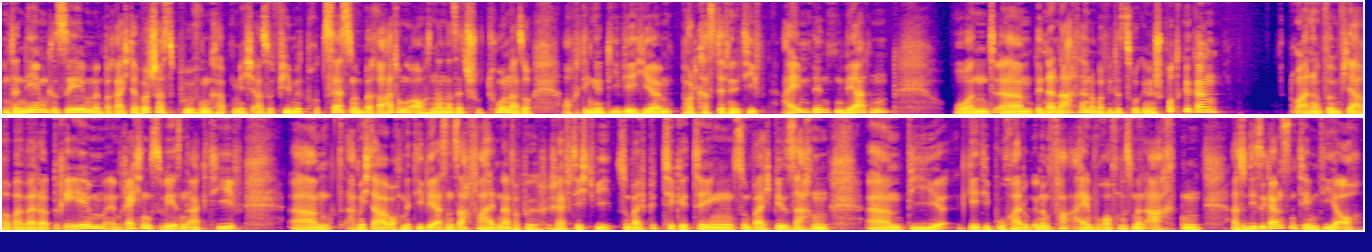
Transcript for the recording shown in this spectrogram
Unternehmen gesehen im Bereich der Wirtschaftsprüfung, habe mich also viel mit Prozessen und Beratungen auseinandersetzt, Strukturen, also auch Dinge, die wir hier im Podcast definitiv einbinden werden und ähm, bin danach dann aber wieder zurück in den Sport gegangen war dann fünf Jahre bei Werder Bremen im Rechnungswesen aktiv, ähm, habe mich da auch mit diversen Sachverhalten einfach beschäftigt, wie zum Beispiel Ticketing, zum Beispiel Sachen, ähm, wie geht die Buchhaltung in einem Verein, worauf muss man achten, also diese ganzen Themen, die ihr auch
